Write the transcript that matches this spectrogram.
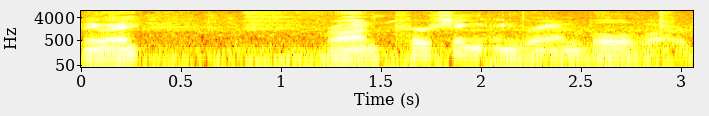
Anyway, we're on Pershing and Grand Boulevard.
